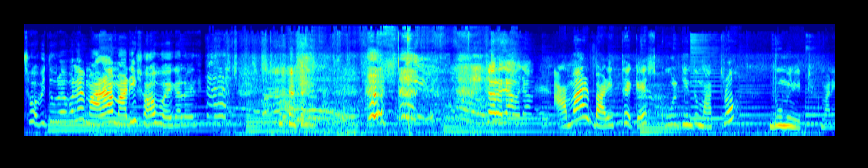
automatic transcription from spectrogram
ছবি তুলে বলে মারা মারি সব হয়ে গেল চলো যাও যাও। আমার বাড়ির থেকে স্কুল কিন্তু মাত্র দু মিনিট মানে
